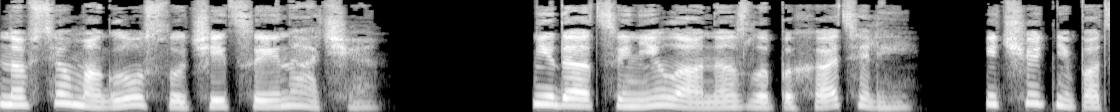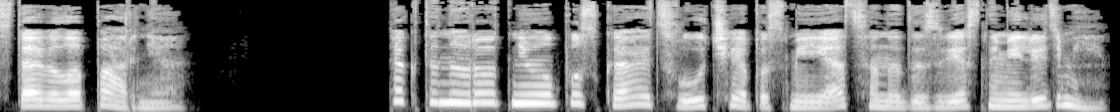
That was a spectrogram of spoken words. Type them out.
но все могло случиться иначе. Недооценила она злопыхателей и чуть не подставила парня. Так-то народ не упускает случая посмеяться над известными людьми.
